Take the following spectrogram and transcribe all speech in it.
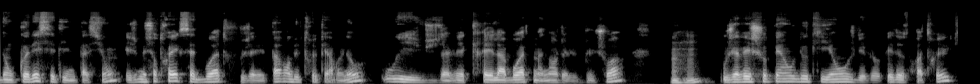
Donc coder, c'était une passion. Et je me suis retrouvé avec cette boîte où j'avais pas vendu le truc à Renault, où j'avais créé la boîte, maintenant j'avais plus le choix. Mm-hmm. où j'avais chopé un ou deux clients, où je développais deux, trois trucs.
